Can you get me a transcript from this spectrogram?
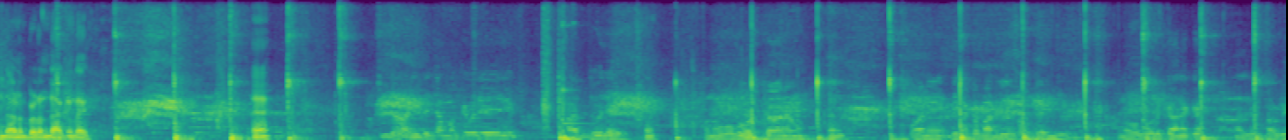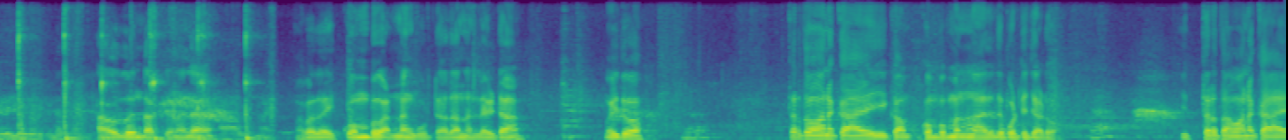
എന്താണ് ഇവിടെ ഉണ്ടാക്കണ്ടേ? ഏ? ഇതാ ഇത് നമുക്ക് ഒരു അർജുനെ ഒന്ന് ഒതു കൊടുക്കാനും ഓന് ഇതിനൊക്കെ വേണ്ടിയുള്ള സൗകര്യം ചെയ്യും ഒന്ന് ഒതു കൊടുക്കാനൊക്കെ നല്ലൊരു സൗകര്യം ചെയ്ത് കൊടുക്കുന്നത് അത് ഉണ്ടാക്കണം അല്ലേ? അപ്പോൾ അതെ കൊമ്പ് വണ്ണം കൂട്ടുക. അതാ നല്ല കേട്ടാ മൊയ്തോ ഇത്ര തോനക്കായ ഈ കൊമ്പം കൊമ്പും വന്നാൽ ഇത് പൊട്ടിച്ചാടുവോ? ഇത്ര തോനക്കായ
